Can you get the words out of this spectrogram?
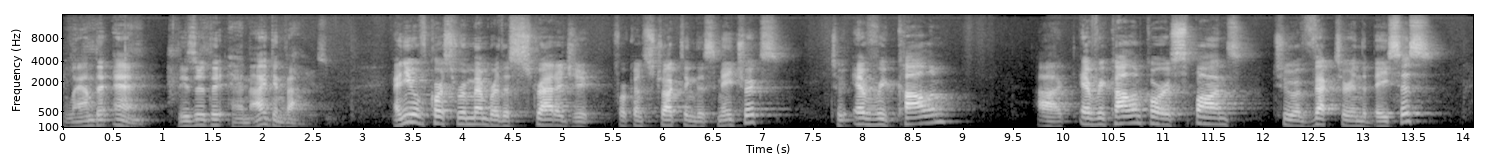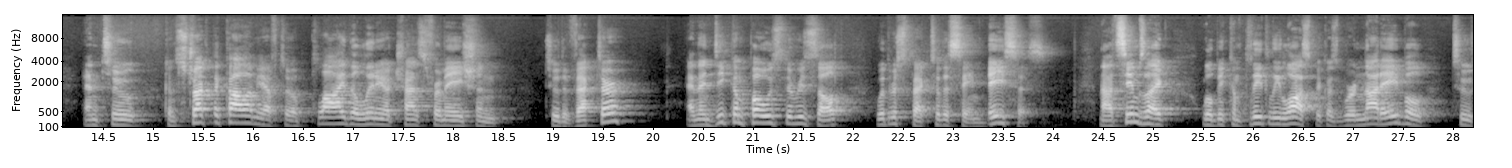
lambda n. These are the n eigenvalues. And you of course remember the strategy for constructing this matrix. To every column, uh, every column corresponds to a vector in the basis. And to construct the column, you have to apply the linear transformation to the vector and then decompose the result with respect to the same basis. Now it seems like we'll be completely lost because we're not able to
